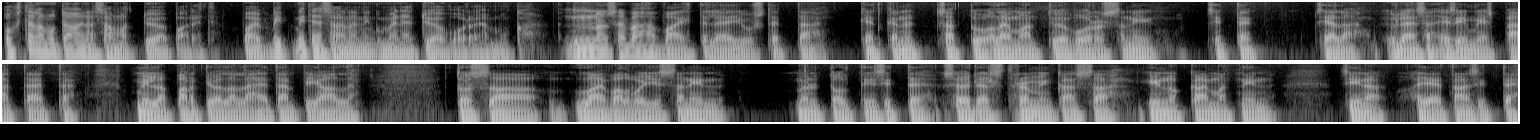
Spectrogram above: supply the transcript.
onko teillä muuten aina samat työparit? Vai miten se aina niin menee työvuorojen mukaan? No se vähän vaihtelee just, että ketkä nyt sattuu olemaan työvuorossa, niin sitten siellä yleensä esimies päättää, että millä partioilla lähdetään pihalle. Tuossa lainvalvojissa, niin me nyt oltiin sitten Söderströmin kanssa innokkaimmat, niin siinä ajetaan sitten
